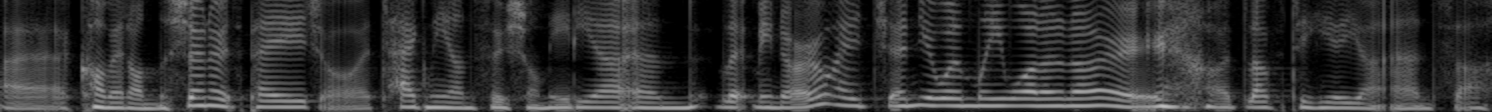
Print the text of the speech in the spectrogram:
uh, comment on the show notes page, or tag me on social media and let me know. I genuinely want to know. I'd love to hear your answer.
